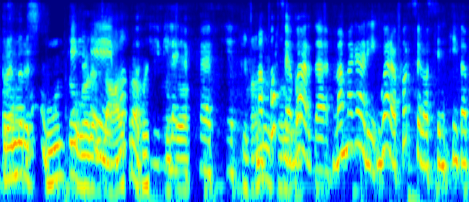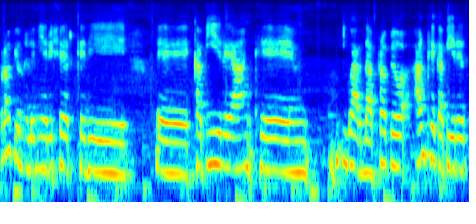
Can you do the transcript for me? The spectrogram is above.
prendere spunto uno dall'altro. In effetti. Ma forse, guarda, ma magari, guarda, forse l'ho sentita proprio nelle mie ricerche di eh, capire anche, guarda, proprio anche capire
